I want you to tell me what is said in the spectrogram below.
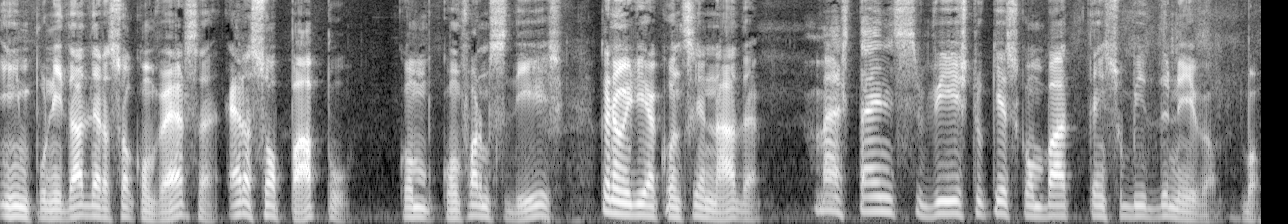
impunidade era só conversa, era só papo, como, conforme se diz, que não iria acontecer nada mas tem-se visto que esse combate tem subido de nível. Bom,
